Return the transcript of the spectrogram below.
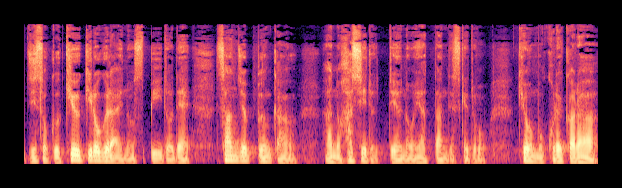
時速9キロぐらいのスピードで30分間、あの、走るっていうのをやったんですけど、今日もこれから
